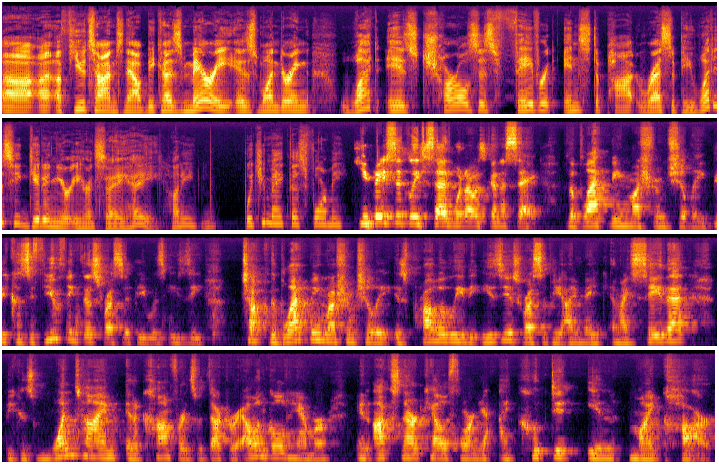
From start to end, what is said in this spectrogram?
uh, a, a, few times now because Mary is wondering what is Charles's favorite Instapot recipe. What does he get in your ear and say, "Hey, honey, would you make this for me? He basically said what I was going to say the black bean mushroom chili. Because if you think this recipe was easy, Chuck, the black bean mushroom chili is probably the easiest recipe I make. And I say that because one time at a conference with Dr. Alan Goldhamer in Oxnard, California, I cooked it in my car.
